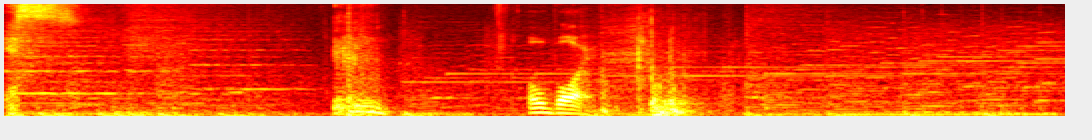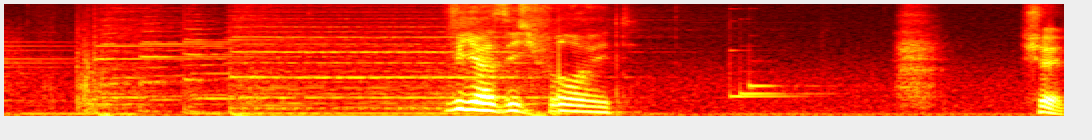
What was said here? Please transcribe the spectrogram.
Yes. oh boy. Wie er sich freut. Schön.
